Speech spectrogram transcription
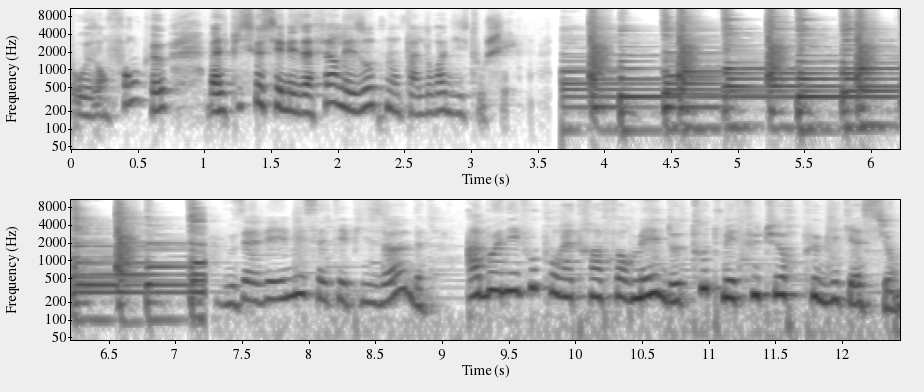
aux enfants que bah, puisque c'est mes affaires, les autres n'ont pas le droit d'y toucher. Vous avez aimé cet épisode? Abonnez-vous pour être informé de toutes mes futures publications.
